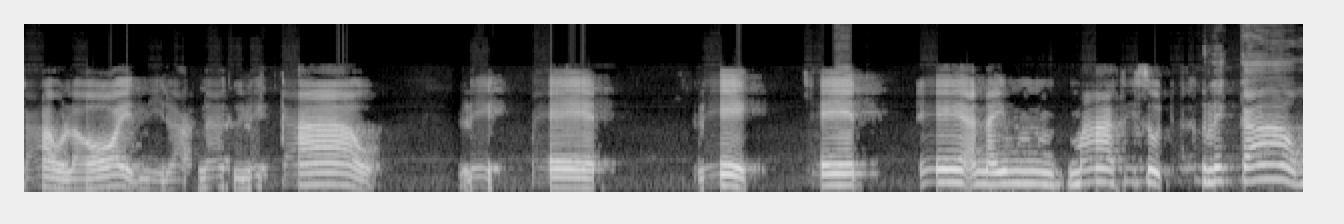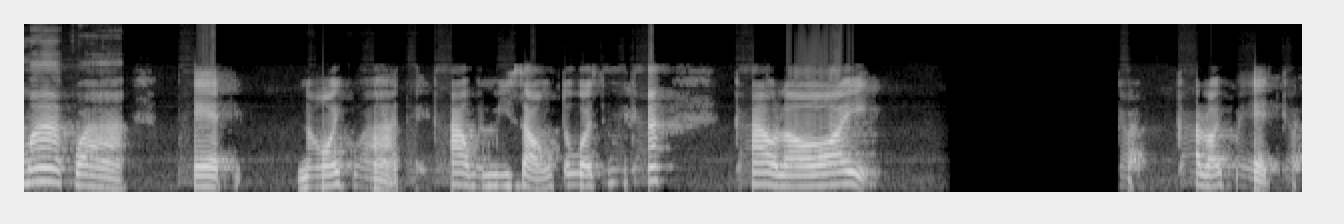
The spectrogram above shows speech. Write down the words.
เก้าร้อยนี่หลักหน้าคือเลขเก้าเลขแปดเลขเจ็ดเอออันไหนมากที่สุดก็คือเลขเก้ามากกว่าแปดน้อยกว่า แต่เก้ามันมีสองตัวใช่ไหมคะเก้าร้อยกับ908กับ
